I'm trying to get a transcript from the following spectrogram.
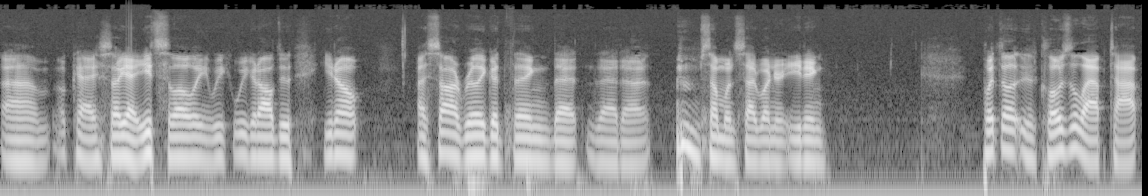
Um, okay, so yeah, eat slowly. We we could all do. You know, I saw a really good thing that that uh, someone said when you're eating. Put the close the laptop,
